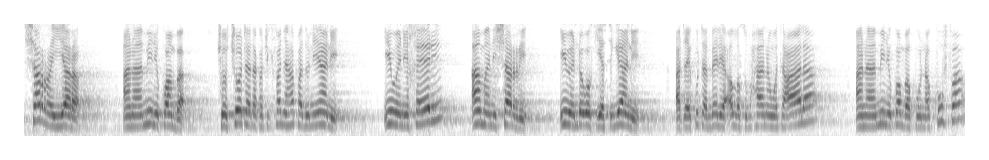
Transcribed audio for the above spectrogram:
sharran yara anaamini kwamba chochote atakachokifanya hapa duniani iwe ni khairi ama ni shari iwe ndogo kiasi gani ataikuta mbele ya Allah subhanahu wa ta'ala. Anaamini kwamba kuna kufa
